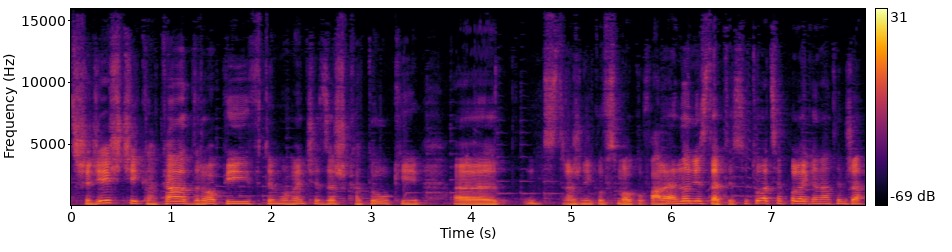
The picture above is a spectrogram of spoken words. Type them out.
30 kk dropi w tym momencie ze szkatułki e, strażników smoków, ale no niestety sytuacja polega na tym, że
